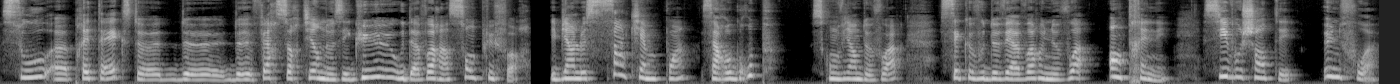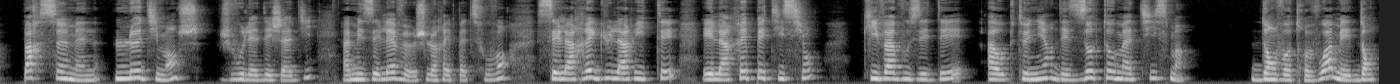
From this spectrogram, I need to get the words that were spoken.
sous euh, prétexte de, faire sortir nos aigus ou d'avoir un son plus fort. Eh bien, le cinquième point, ça regroupe ce qu'on vient de voir, c'est que vous devez avoir une voix entraînée. Si vous chantez une fois par semaine le dimanche, je vous l'ai déjà dit, à mes élèves, je le répète souvent, c'est la régularité et la répétition qui va vous aider à obtenir des automatismes dans votre voix, mais dans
